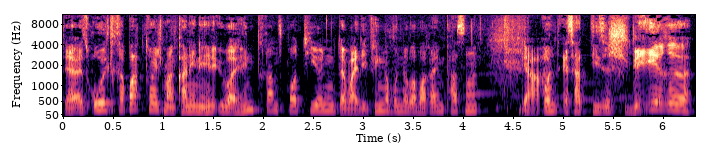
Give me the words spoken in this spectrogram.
Der ist ultra praktisch, man kann ihn hier überall hin transportieren, dabei die Finger wunderbar reinpassen. Ja. Und es hat diese schwere,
